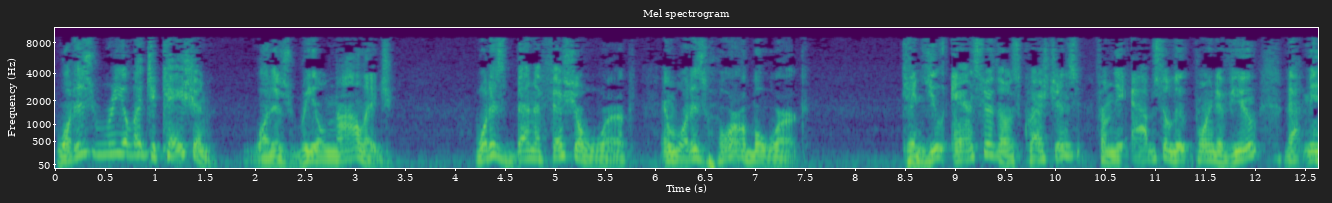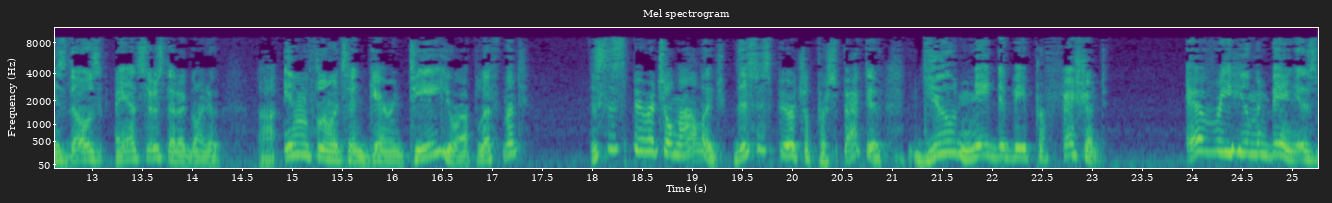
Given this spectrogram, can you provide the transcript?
What is real education? What is real knowledge? What is beneficial work and what is horrible work? Can you answer those questions from the absolute point of view? That means those answers that are going to uh, influence and guarantee your upliftment. This is spiritual knowledge. This is spiritual perspective. You need to be proficient Every human being is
